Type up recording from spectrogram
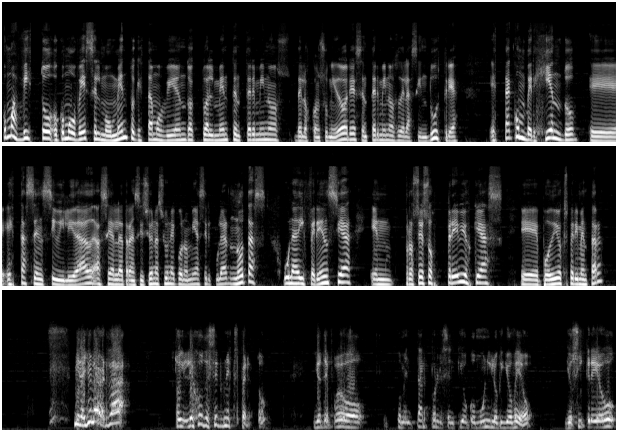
¿Cómo has visto o cómo ves el momento que estamos viviendo actualmente en términos de los consumidores, en términos de las industrias? ¿Está convergiendo eh, esta sensibilidad hacia la transición hacia una economía circular? ¿Notas una diferencia en procesos previos que has eh, podido experimentar? Mira, yo la verdad estoy lejos de ser un experto. Yo te puedo comentar por el sentido común y lo que yo veo. Yo sí creo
